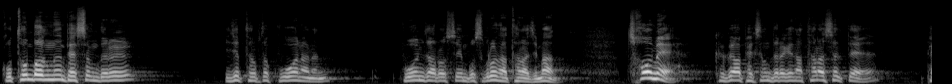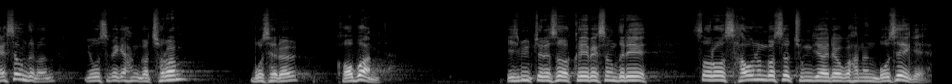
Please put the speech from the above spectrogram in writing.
고통받는 백성들을 이집트로부터 구원하는 구원자로서의 모습으로 나타나지만 처음에 그가 백성들에게 나타났을 때 백성들은 요셉에게 한 것처럼 모세를 거부합니다. 26절에서 그의 백성들이 서로 싸우는 것을 중지하려고 하는 모세에게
